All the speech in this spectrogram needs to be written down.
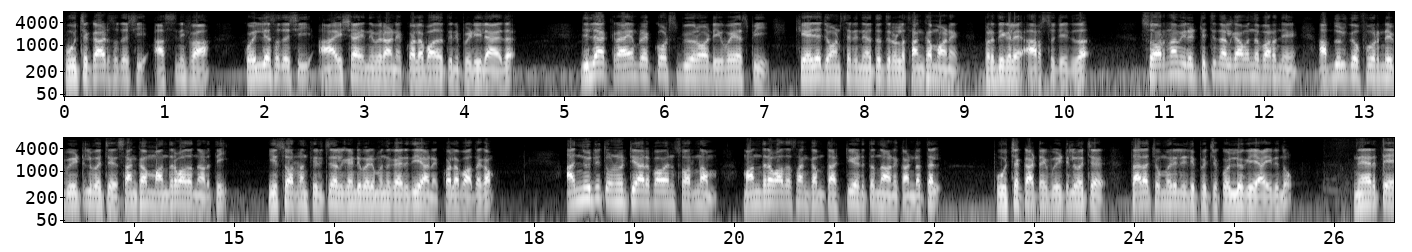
പൂച്ചക്കാട് സ്വദേശി അസ്നിഫ കൊല്ല സ്വദേശി ആയിഷ എന്നിവരാണ് കൊലപാതകത്തിന് പിടിയിലായത്. ജില്ലാ crime records bureau DYSP K J ജോൺസന്റെ നേതൃത്വത്തിലുള്ള സംഘമാണ് പ്രതികളെ അറസ്റ്റ് ചെയ്തത്. സ്വർണം ഇരട്ടിച്ച് നൽകാമെന്ന് പറഞ്ഞ് അബ്ദുൽ ഗഫൂറിന്റെ വീട്ടിൽ വെച്ച് സംഘം മന്ത്രവാദം നടത്തി. ഈ സ്വർണം തിരിച്ചു നൽകേണ്ടി വരുമെന്ന് കരുതിയാണ് കൊലപാതകം. അഞ്ഞൂറ്റി തൊണ്ണൂറ്റിയാറ് പവൻ സ്വർണം മന്ത്രവാദ സംഘം തട്ടിയെടുത്തെന്നാണ് കണ്ടെത്തൽ. പൂച്ചക്കാട്ടെ വീട്ടിൽ വെച്ച് തല ചുമരിലിടിപ്പിച്ച് കൊല്ലുകയായിരുന്നു. നേരത്തെ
